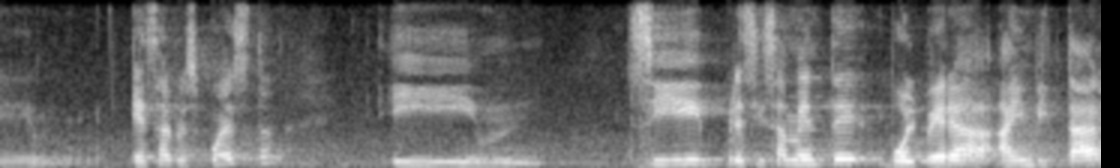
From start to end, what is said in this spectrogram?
eh, esa respuesta y sí precisamente volver a, invitar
